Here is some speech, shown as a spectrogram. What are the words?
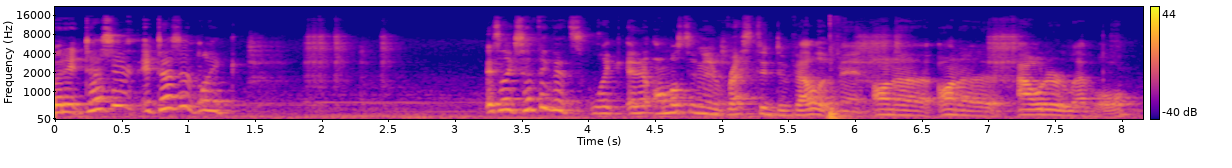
but it doesn't it doesn't like it's like something that's like an, almost an arrested development on a on a outer level.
